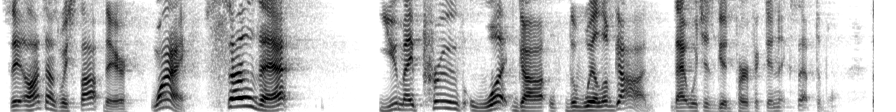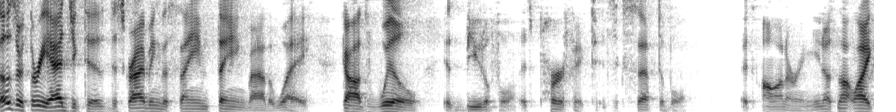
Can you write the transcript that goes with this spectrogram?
See, a lot of times we stop there. Why? So that you may prove what God, the will of God, that which is good, perfect, and acceptable. Those are three adjectives describing the same thing, by the way. God's will is beautiful, it's perfect, it's acceptable, it's honoring. You know, it's not like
